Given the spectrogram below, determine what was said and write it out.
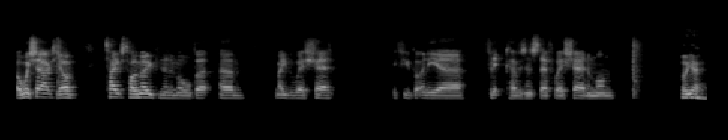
I wish I actually I takes time opening them all, but um, maybe we'll share if you've got any uh, flip covers and stuff. We're sharing them on. Oh yeah,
